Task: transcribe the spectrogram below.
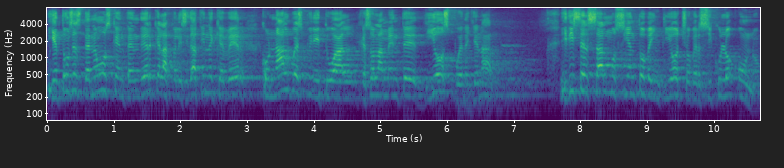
Y entonces tenemos que entender que la felicidad tiene que ver con algo espiritual que solamente Dios puede llenar. Y dice el Salmo 128, versículo 1,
